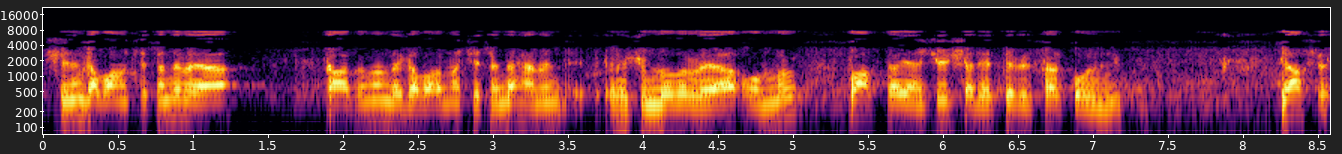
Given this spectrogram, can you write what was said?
kişinin qabağını keçəndə və ya qadının da qabağından keçəndə həmin hökmdə olur və ya olmur. Bu haqda yəni ki, şəriətdə bir fərq qoyulmayıb. Yaxşı.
